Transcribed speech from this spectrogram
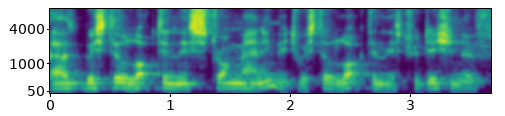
uh, we're still locked in this strong man image. We're still locked in this tradition of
